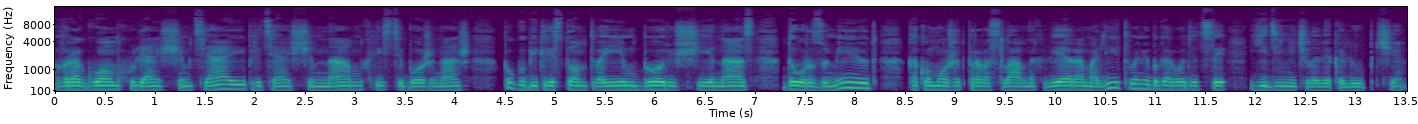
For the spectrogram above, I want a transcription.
врагом хулящим тя и притящим нам, Христе Боже наш, погуби крестом Твоим, борющие нас, да уразумеют, како может православных вера молитвами Богородицы, едине человека любче.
